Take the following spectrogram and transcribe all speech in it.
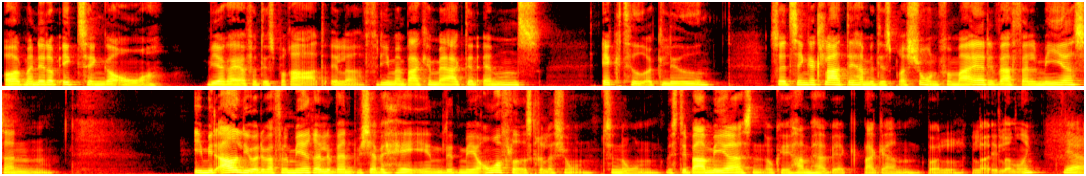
Og at man netop ikke tænker over, virker jeg for desperat, eller fordi man bare kan mærke den andens ægthed og glæde. Så jeg tænker klart, det her med desperation, for mig er det i hvert fald mere sådan, i mit eget liv er det i hvert fald mere relevant, hvis jeg vil have en lidt mere overfladisk relation til nogen. Hvis det er bare mere sådan, okay, ham her vil jeg bare gerne bolle, eller et eller andet, ikke? Ja.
